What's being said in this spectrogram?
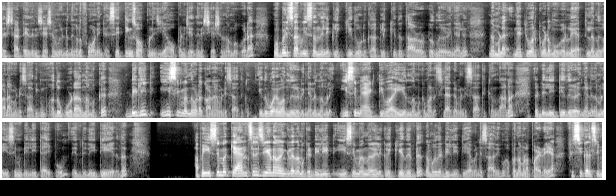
റീസ്റ്റാർട്ട് ചെയ്തതിന് ശേഷം വീണ്ടും നിങ്ങൾ ഫോണിന്റെ സെറ്റിംഗ്സ് ഓപ്പൺ ചെയ്യുക. ഓപ്പൺ ചെയ്തതിന് ശേഷം നമുക്കിവിടെ മൊബൈൽ സർവീസ് എന്നതിൽ ക്ലിക്ക് ചെയ്ത് കൊടുക്കുക. ക്ലിക്ക് ചെയ്ത് താഴോട്ട് വന്നു കഴിഞ്ഞാൽ നമ്മളെ നെറ്റ്വർക്ക് ഇവിടെ മുകളിൽ എയർടെൽ എന്ന് കാണാൻ വേണ്ടി സാധിക്കും. അതുകൂടാതെ നമുക്ക് ഡിലീറ്റ് ഇ സിം എന്ന് ഇവിടെ കാണാൻ വേണ്ടി സാധിക്കും. ഇതുപോലെ വന്നു കഴിഞ്ഞാൽ നമ്മൾ ഈ സിം ആക്റ്റീവായി എന്ന് നമുക്ക് മനസ്സിലാക്കാൻ വേണ്ടി സാധിക്കുന്നതാണ്. ഡിലീറ്റ് ചെയ്ത് കഴിഞ്ഞാൽ നമ്മൾ ഈ സിം ഡിലീറ്റ് ആയി പോകും ഇത് ഡിലീറ്റ് ചെയ്യരുത്. അപ്പോൾ ഈ സിം ക്യാൻസൽ ചെയ്യണമെങ്കിൽ നമുക്ക് ഡിലീറ്റ് ഈ സിം എന്നതിൽ ക്ലിക്ക് ചെയ്തിട്ട് നമുക്കിത് ഡിലീറ്റ് ചെയ്യാൻ വേണ്ടി സാധിക്കും. അപ്പോൾ നമ്മുടെ പഴയ ഫിസിക്കൽ സിം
